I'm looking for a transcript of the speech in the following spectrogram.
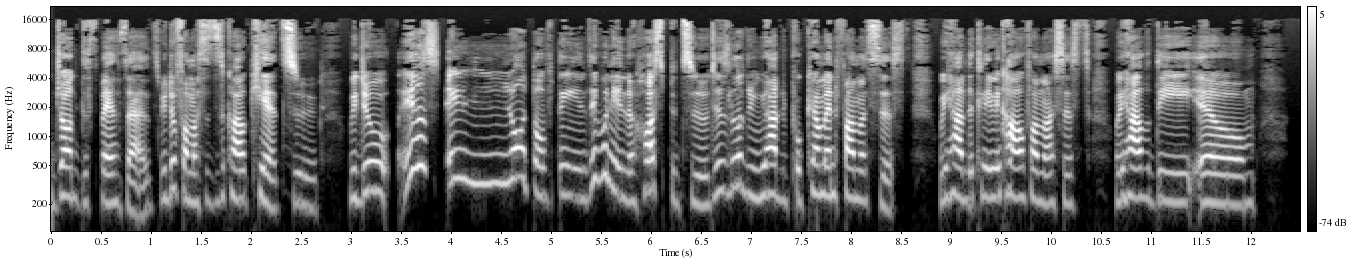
drug dispensers. We do pharmaceutical care too. We do it's a lot of things. Even in the hospital, there's a lot. We have the procurement pharmacist. We have the clinical pharmacist. We have the um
